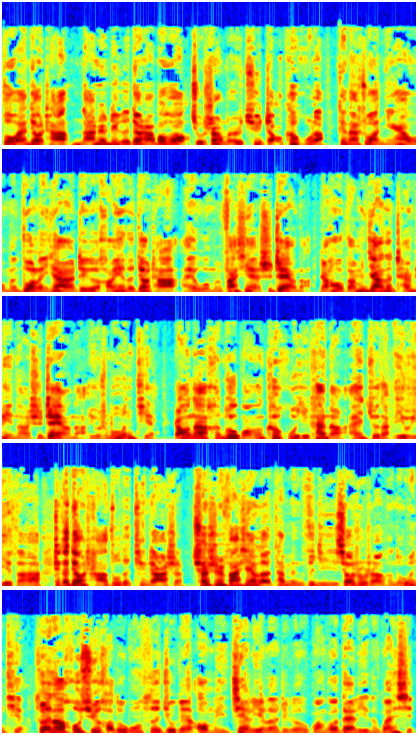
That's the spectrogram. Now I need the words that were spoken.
做完调查，拿着这个调查报告就上门去找客户了，跟他说：“你看，我们做了一下这个行业的调查，哎，我们发现是这样的。然后咱们家的产品呢是这样的，有什么问题？然后呢，很多广告客户一看呢，哎，觉得有意思啊，这个调查做的挺扎实，确实发现了他们自己销售上很多问题。所以呢，后续好多公司就跟奥美建立了这个广告。代理的关系，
